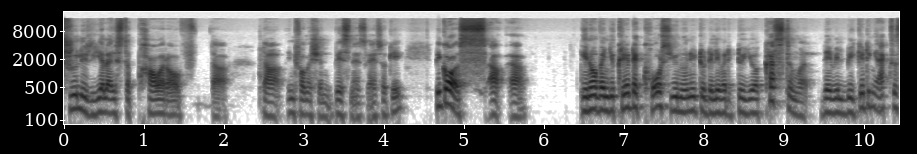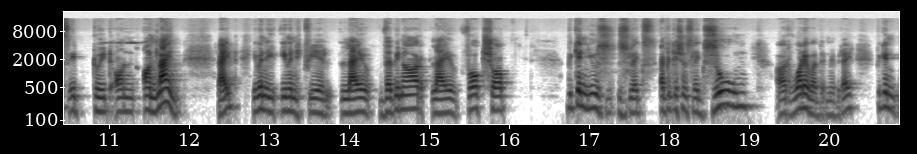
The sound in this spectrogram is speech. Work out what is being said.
truly realized the power of the the information business guys okay? Because uh, uh, you know when you create a course you no need to deliver it to your customer. They will be getting access it, to it on online right? Even even if we live webinar live workshop we can use like applications like zoom or whatever that may be right? We can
